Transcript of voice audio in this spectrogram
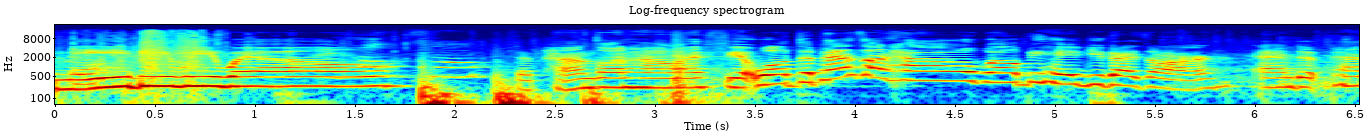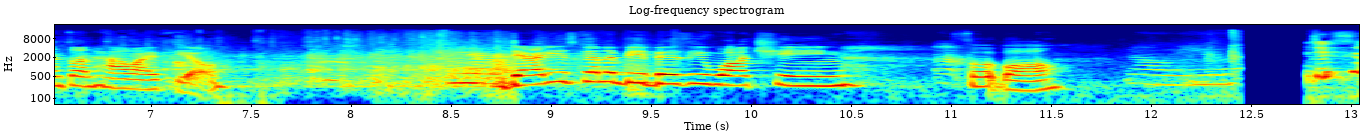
Maybe we will. Depends on how I feel. Well, it depends on how well behaved you guys are. And depends on how I feel. Daddy's going to be busy watching football. No, you. Did you say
